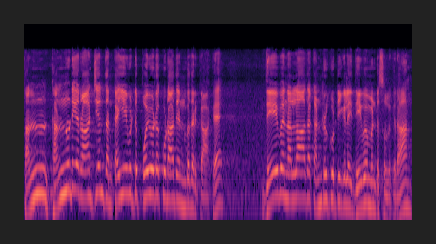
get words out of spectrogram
தன் தன்னுடைய ராஜ்யம் தன் கையை விட்டு போய்விடக்கூடாது என்பதற்காக தேவன் அல்லாத கன்றுக்குட்டிகளை தெய்வம் என்று சொல்கிறான்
